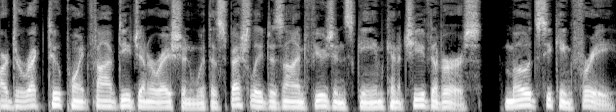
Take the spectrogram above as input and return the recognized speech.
our direct 2.5D generation with a specially designed fusion scheme can achieve diverse, mode-seeking free,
